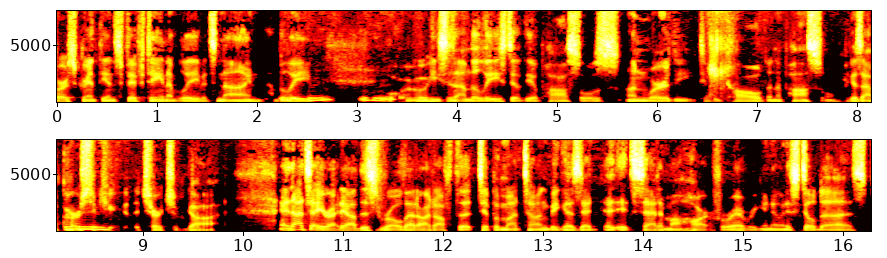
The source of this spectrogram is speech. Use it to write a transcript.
First Corinthians 15, I believe it's nine, I believe, mm-hmm. Mm-hmm. Where he says, I'm the least of the apostles, unworthy to be called an apostle because I mm-hmm. persecuted mm-hmm. the church of God. And I tell you right now, I'll just roll that right off the tip of my tongue because it, it sat in my heart forever, you know, and it still does.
